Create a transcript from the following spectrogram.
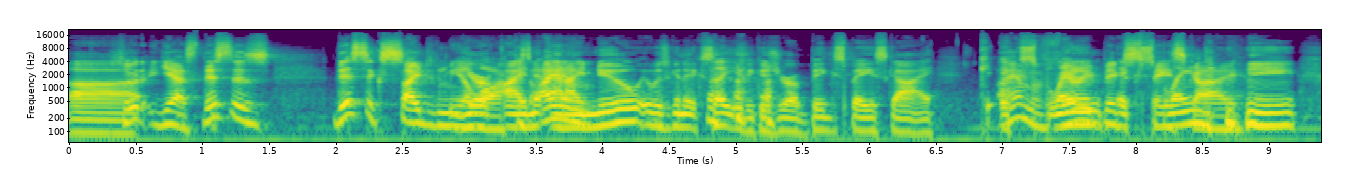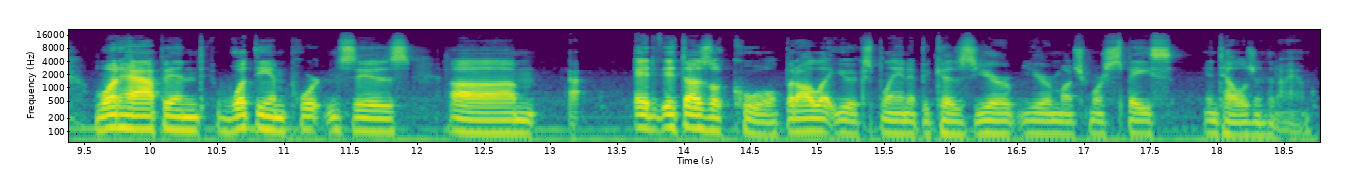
Pluto- yes, this is this excited me a You're- I, I and I knew it was going to excite you because you're a big space guy. C- I am a very big space explain guy. Me what happened, what the importance is. Um, it, it does look cool, but I'll let you explain it because you're you're much more space intelligent than I am.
